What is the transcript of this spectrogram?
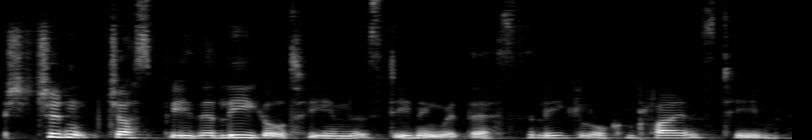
It shouldn't just be the legal team that's dealing with this, the legal or compliance team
